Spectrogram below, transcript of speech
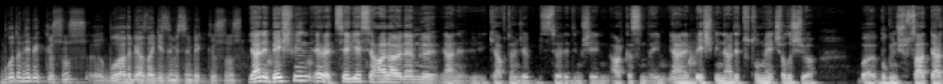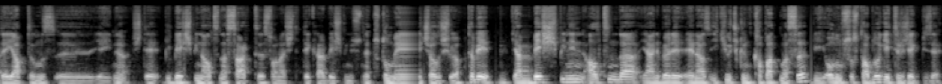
Burada ne bekliyorsunuz? Bu arada biraz daha gezilmesini bekliyorsunuz. Yani 5000 evet seviyesi hala önemli. Yani iki hafta önce söylediğim şeyin arkasındayım. Yani 5000'lerde tutulmaya çalışıyor bugün şu saatlerde yaptığımız e, yayını işte bir 5000 altına sarktı. Sonra işte tekrar 5000 üstüne tutunmaya çalışıyor. Tabii yani 5000'in altında yani böyle en az 2-3 gün kapatması bir olumsuz tablo getirecek bize.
